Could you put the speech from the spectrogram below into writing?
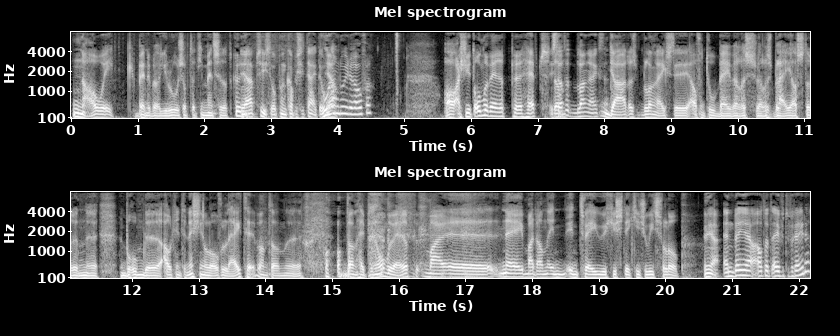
Nou, ik ben er wel jaloers op dat die mensen dat kunnen. Ja, precies, op hun capaciteit. Hoe ja. lang doe je erover? Oh, als je het onderwerp uh, hebt... Is dan, dat het belangrijkste? Ja, dat is het belangrijkste. Af en toe ben je wel eens, wel eens blij als er een, uh, een beroemde oud-international overlijdt. Hè, want dan, uh, dan heb je een onderwerp. Maar nee, maar dan in, in twee uurtjes stik je zoiets wel op. Ja, en ben je altijd even tevreden?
